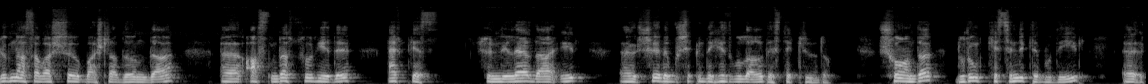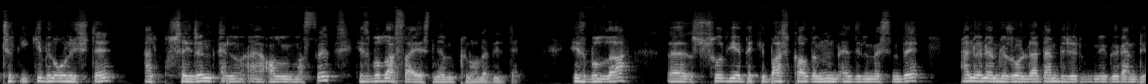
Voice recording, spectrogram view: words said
Lübnan Savaşı başladığında e, aslında Suriye'de herkes Sünniler dahil e, şöyle bu şekilde Hizbullah'ı destekliyordu. Şu anda durum kesinlikle bu değil. E, çünkü 2013'te El Kuseyr'in e, alınması Hizbullah sayesinde mümkün olabildi. Hizbullah e, Suriye'deki başkaldırının edilmesinde en önemli rollerden birini gören e,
